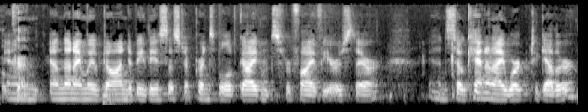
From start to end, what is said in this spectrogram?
okay. and, and then I moved on to be the assistant principal of guidance for five years there. And so Ken and I worked together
